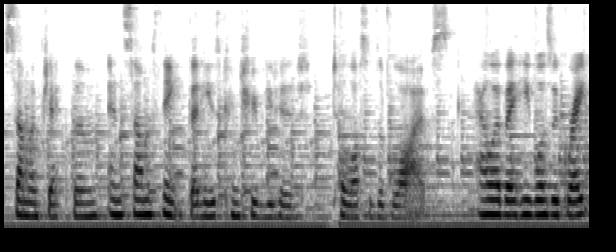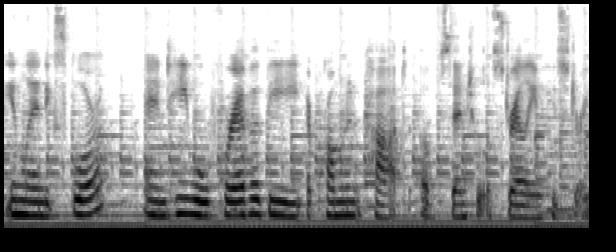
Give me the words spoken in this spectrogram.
some object them, and some think that he has contributed to losses of lives. However, he was a great inland explorer and he will forever be a prominent part of Central Australian history.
